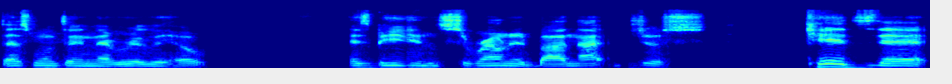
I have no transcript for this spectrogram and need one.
that's one thing that really helped is being surrounded by not just kids that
